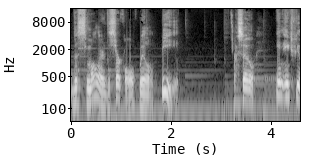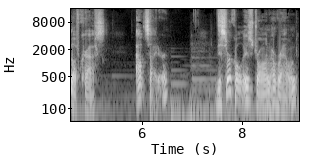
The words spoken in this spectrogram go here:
the smaller the circle will be. So, in H.P. Lovecraft's Outsider, the circle is drawn around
